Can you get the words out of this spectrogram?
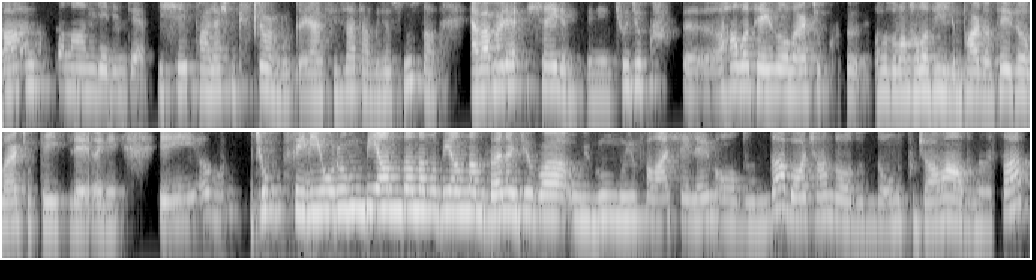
ben zamanı gelince. Bir şey paylaşmak istiyorum burada. Yani siz zaten biliyorsunuz da. Yani ben böyle şeydim. Hani çocuk e, hala teyze olarak çok e, o zaman hala değildim pardon teyze olarak çok keyifli. Hani e, çok seviyorum bir yandan ama bir yandan ben acaba uygun muyum falan şeylerim olduğunda Boğaçan doğduğunda onu kucağıma aldım mesela.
